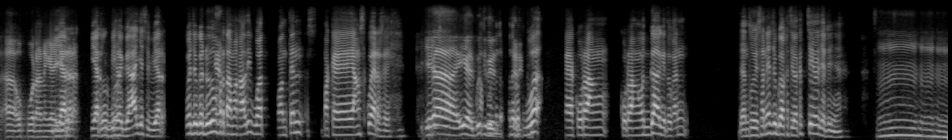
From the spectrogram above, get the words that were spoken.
uh, ukurannya kayak Biar gitu. biar lebih lega aja sih, biar gue juga dulu pertama kali buat konten pakai yang square sih. Iya, iya, gue juga. menur- menurut gue kayak kurang kurang lega gitu kan. Dan tulisannya juga kecil-kecil jadinya. Hmm, hmm, hmm.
